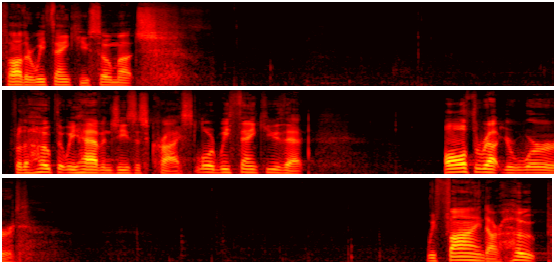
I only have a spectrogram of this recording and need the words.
Father, we thank you so much for the hope that we have in Jesus Christ. Lord, we thank you that all throughout your word, we find our hope,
